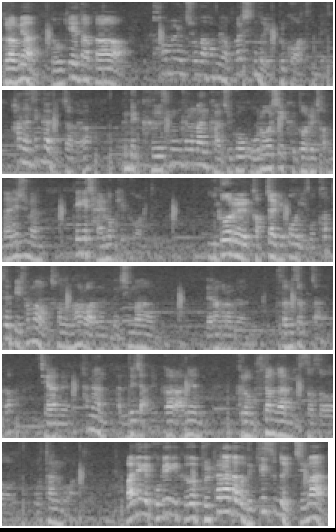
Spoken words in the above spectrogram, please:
그러면 여기에다가 펌을 추가하면 훨씬 더 예쁠 것 같은데 하는 생각 있잖아요. 근데 그 생각만 가지고 오롯이 그거를 전달해주면 되게 잘 먹힐 것 같아요. 이거를 갑자기 어 이거 커트비 35,000원 하러 왔는데 10만 원 내라 그러면 부담스럽지 않을까? 제안을 하면 안 되지 않을까 라는 그런 부담감이 있어서 못하는 것 같아요. 만약에 고객이 그걸 불편하다고 느낄 수도 있지만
